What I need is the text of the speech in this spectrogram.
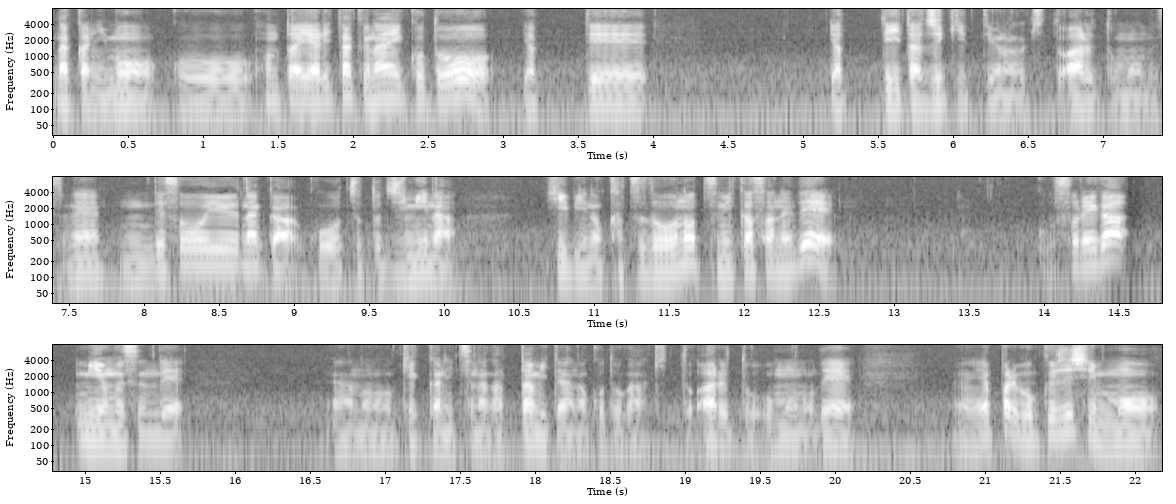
中にもこう本当はやりたくないことをやってやっていた時期っていうのがきっとあると思うんですね。うん、でそういうなんかこうちょっと地味な日々の活動の積み重ねでそれが実を結んであの結果につながったみたいなことがきっとあると思うのでやっぱり僕自身も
